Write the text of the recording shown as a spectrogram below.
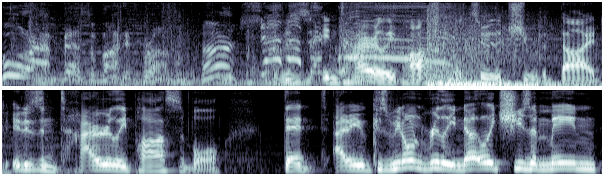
who'll I invest money from? Huh? It was entirely possible too that she would have died. It is entirely possible that I mean because we don't really know like she's a main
